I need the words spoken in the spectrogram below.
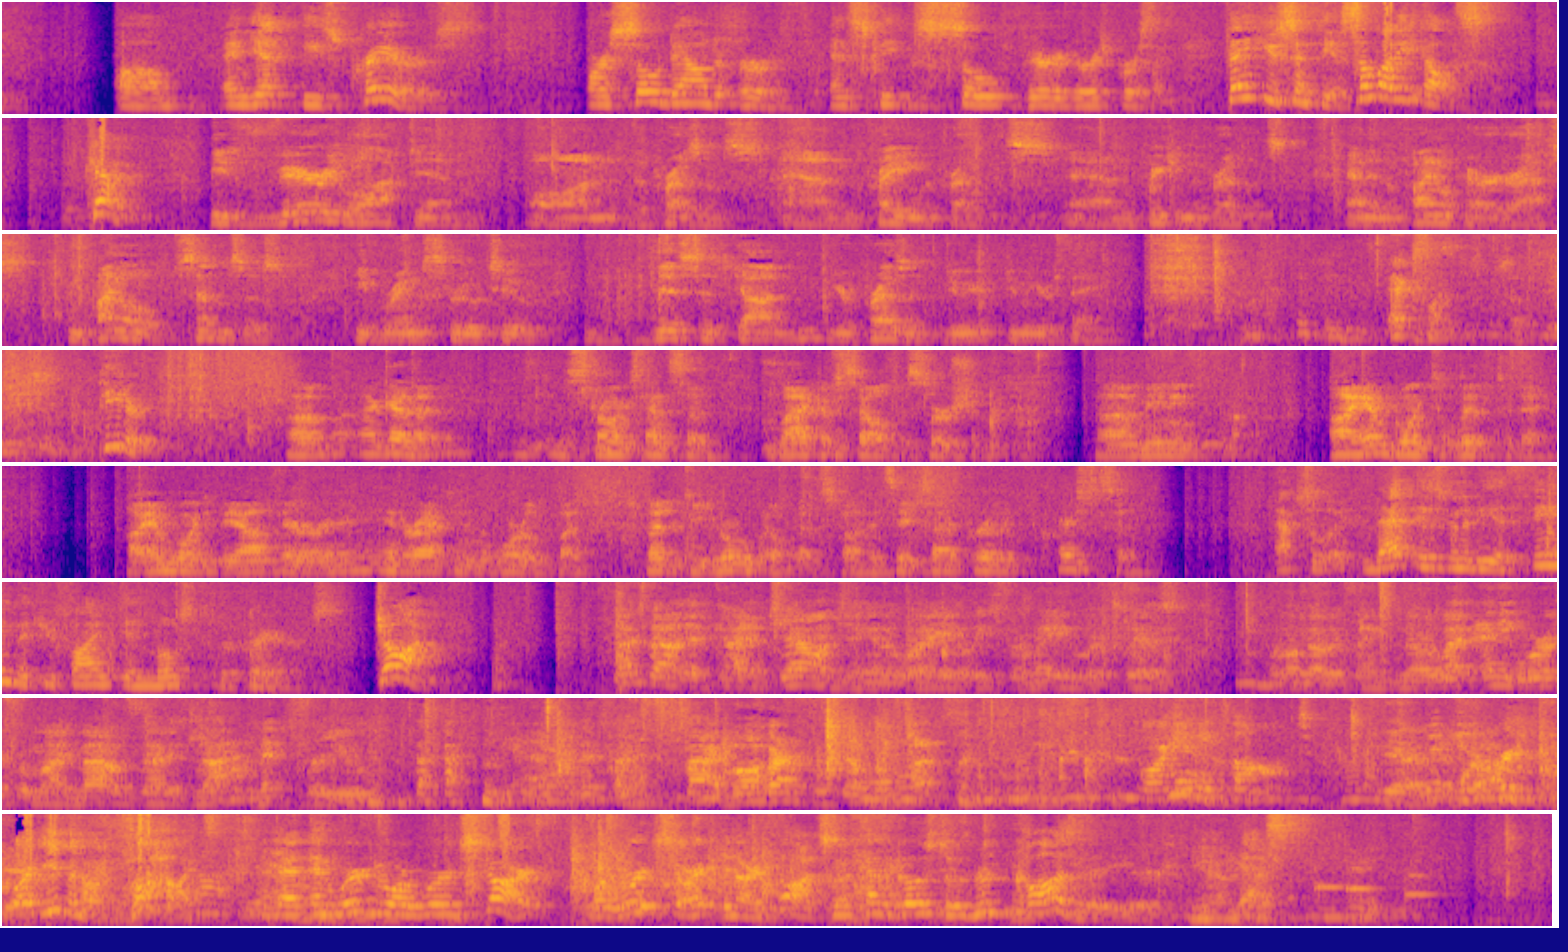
Um, and yet, these prayers are so down to earth and speak so very, very personally. Thank you, Cynthia. Somebody else. Kevin. He's very locked in on the presence and praying the presence and preaching the presence. And in the final paragraphs, in the final sentences, he brings through to this is God, you're present, do, do your thing. Excellent. So, Peter. Um, I got a, a strong sense of lack of self assertion, uh, meaning I am going to live today. I am going to be out there interacting in the world, but let it be your will that's done. It's the exact prayer that Christ said. Absolutely. That is going to be a theme that you find in most of the prayers. John. I found it kind of challenging in a way, at least for me, where it says, among other things, nor let any word from my mouth that is not meant for you. That's a high bar for someone else. Or any thought. Yeah. or, or even our thoughts. And, and where do our words start? Our words start in our thoughts. So it kind of goes to the root cause of it. Yeah. Yes.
